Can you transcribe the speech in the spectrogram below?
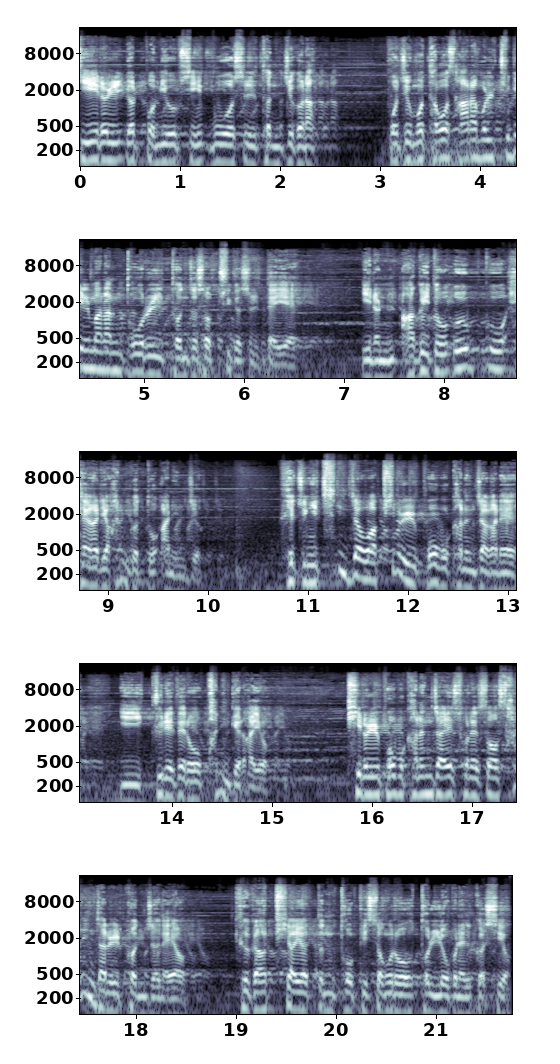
기회를 엿봄이 없이 무엇을 던지거나 보지 못하고 사람을 죽일 만한 돌을 던져서 죽였을 때에 이는 악의도 없고 헤아려 한 것도 아닌즉 회중이 친자와 피를 보복하는 자 간에 이 규례대로 판결하여 피를 보복하는 자의 손에서 살인자를 건져내어 그가 피하였던 도피성으로 돌려보낼 것이요.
